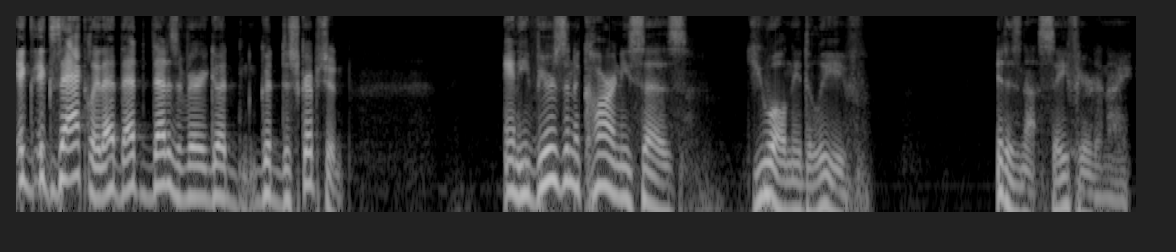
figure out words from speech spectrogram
Exactly. That that that is a very good good description. And he veers in the car and he says, "You all need to leave. It is not safe here tonight."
